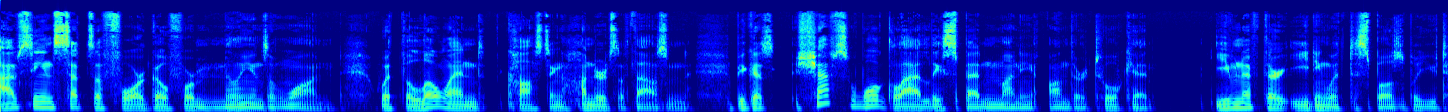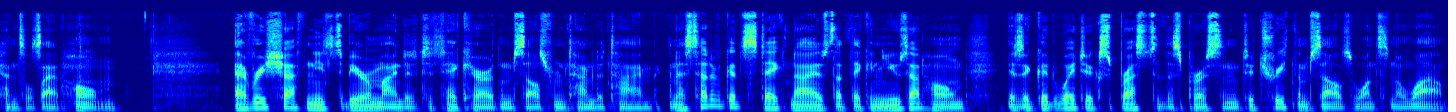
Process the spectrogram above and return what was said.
I've seen sets of four go for millions of won, with the low end costing hundreds of thousands, because chefs will gladly spend money on their toolkit, even if they're eating with disposable utensils at home. Every chef needs to be reminded to take care of themselves from time to time, and a set of good steak knives that they can use at home is a good way to express to this person to treat themselves once in a while.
